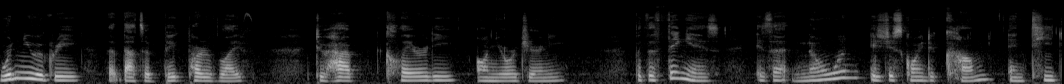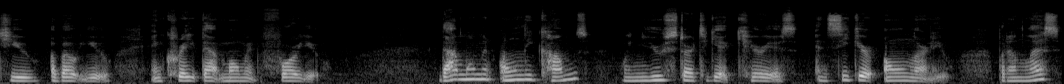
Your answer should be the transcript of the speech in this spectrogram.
Wouldn't you agree that that's a big part of life? To have clarity on your journey? But the thing is, is that no one is just going to come and teach you about you and create that moment for you. That moment only comes when you start to get curious and seek your own learning. But unless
